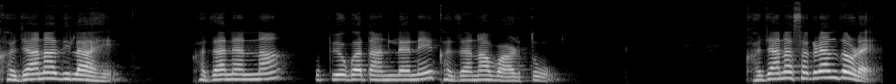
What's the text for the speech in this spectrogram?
खजाना दिला आहे. खजान्यांना उपयोगात आणल्याने खजाना वाढतो. खजाना सगळ्यांजवळ आहे.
